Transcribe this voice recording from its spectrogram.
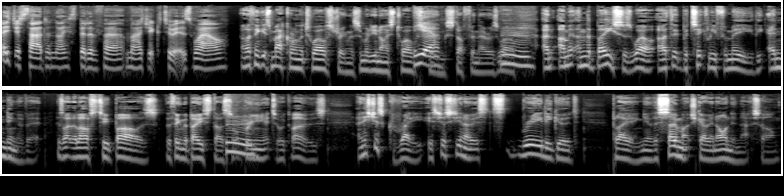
they just had a nice bit of uh, magic to it as well. And I think it's Macca on the 12 string. There's some really nice 12 Yeah. string stuff in there as well. And I mean, and the bass as well. I think particularly for me, the ending of it is like the last two bars, the thing the bass does, sort of bringing it to a close. And it's just great. It's just, you know, it's really good playing. You know, there's so much going on in that song.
